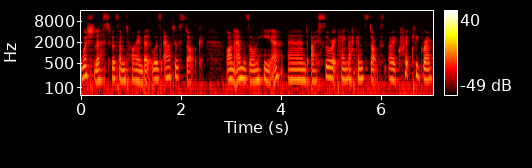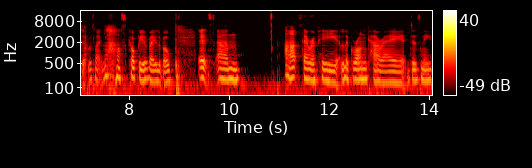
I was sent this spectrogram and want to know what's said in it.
wish list for some time, but it was out of stock on Amazon here and I saw it came back in stocks. I quickly grabbed it. It was like the last copy available. It's um, Art Therapy Le Grand Carré Disney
